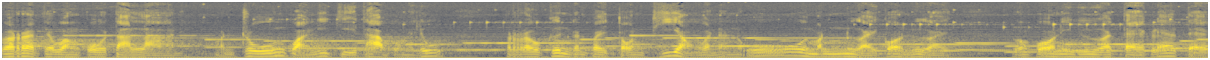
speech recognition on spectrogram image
ว่าราชวังโปตาลานมันสูงกว่านี้กี่เท่าก็ไม่รู้ เราขึ้นกันไปตอนเที่ยงวันนั้น โอ้ยมันเหนื่อยก็เหนื่อย หลวงพ่อนี่เหงื่อแตกแล้วแตก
